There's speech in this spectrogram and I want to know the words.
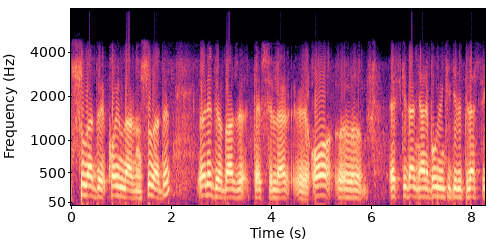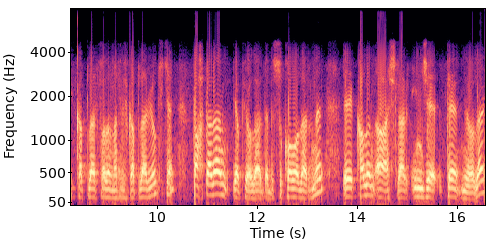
suladı, koyunlarını suladı. Öyle diyor bazı tefsirler. E, o e, eskiden yani bugünkü gibi plastik kaplar falan hafif kaplar yokken tahtadan yapıyorlar da bir su kovalarını. E, kalın ağaçlar incetemiyorlar.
